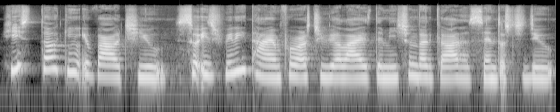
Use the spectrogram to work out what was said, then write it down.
He's talking about you. So it's really time for us to realize the mission that God has sent us to do.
